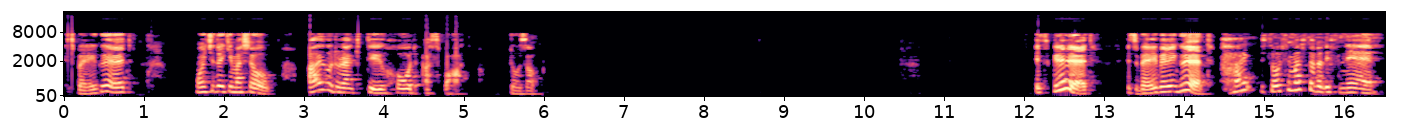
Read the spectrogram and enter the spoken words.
It's very good. もう一度行きましょう。I would like to hold a spot. どうぞ。It's good. It's very, very good. はい。そうしましたらですね、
